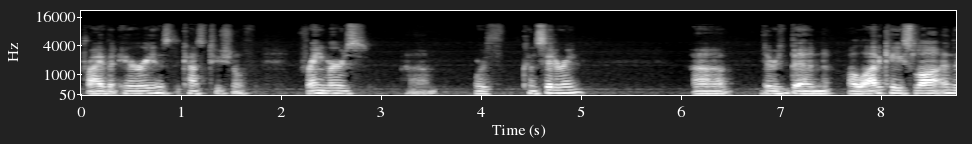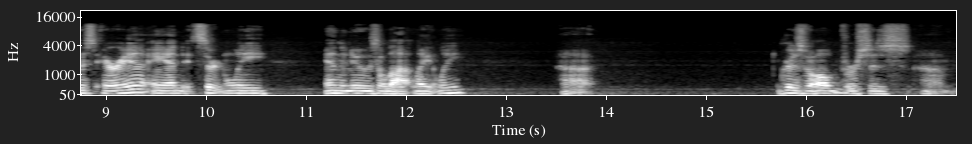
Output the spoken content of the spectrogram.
private areas the constitutional framers um, were considering. Uh, there's been a lot of case law in this area, and it's certainly in the news a lot lately. Uh, Griswold versus um,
